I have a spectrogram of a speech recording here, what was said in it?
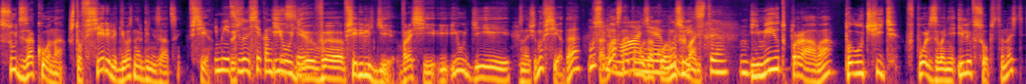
Суть закона, что все религиозные организации, все. Имеется в виду все конфессии. Иуде, в, все религии в России, и, иудеи, значит, ну все, да? Мусульмане, Согласно этому закону, буддисты. мусульмане имеют право получить в пользование или в собственность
